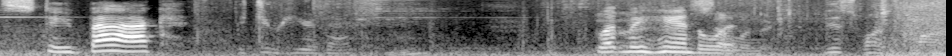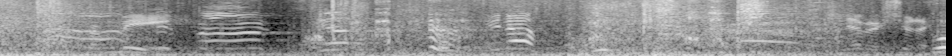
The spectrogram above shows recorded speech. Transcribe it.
Stay back. Did you hear that? Let me handle it. This one's mine. for me. I've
